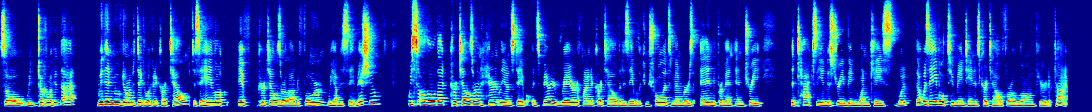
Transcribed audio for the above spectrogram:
So we took a look at that. We then moved on to take a look at a cartel to say, hey, look, if cartels are allowed to form, we have the same issue. We saw, though, that cartels are inherently unstable. It's very rare to find a cartel that is able to control its members and prevent entry. The taxi industry being one case that was able to maintain its cartel for a long period of time.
